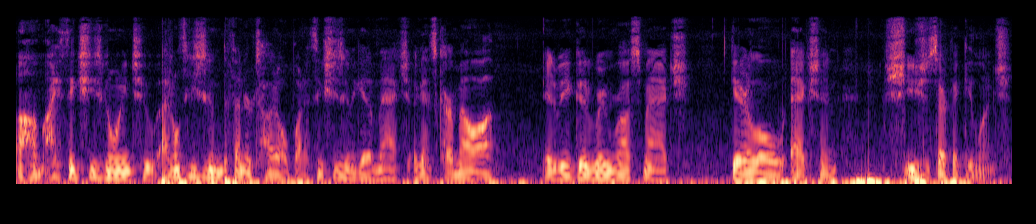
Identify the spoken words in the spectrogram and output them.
Um, I think she's going to. I don't think she's going to defend her title, but I think she's going to get a match against Carmella. It'll be a good ring rust match. Get a little action. you should start Becky Lynch.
